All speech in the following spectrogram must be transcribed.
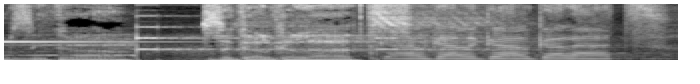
מוזיקה זה גלגלצ. גלגלגלגלצ.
